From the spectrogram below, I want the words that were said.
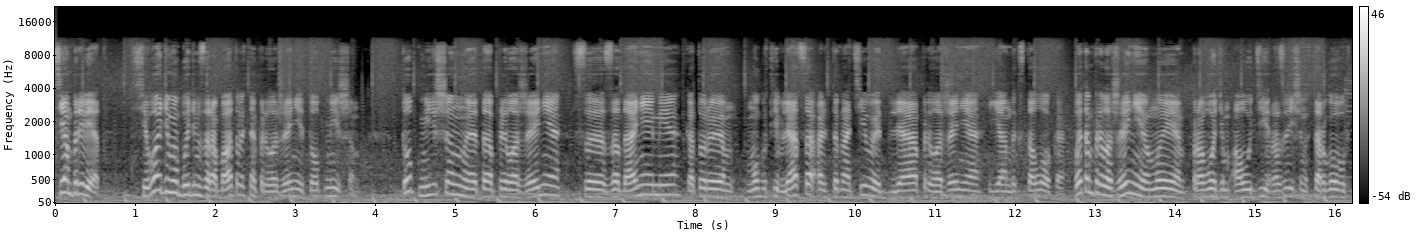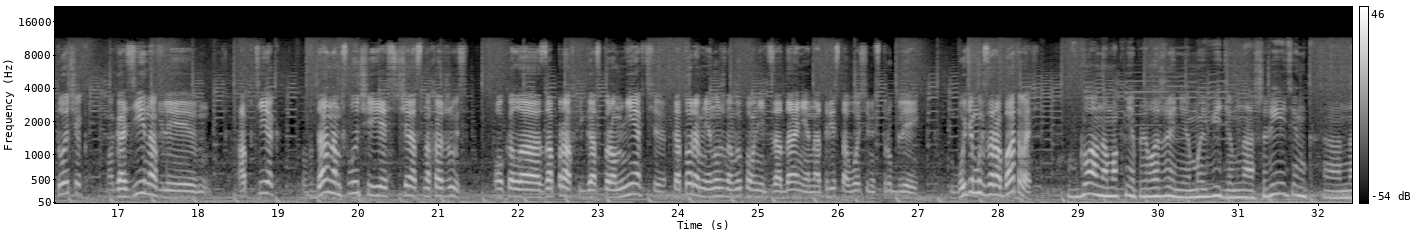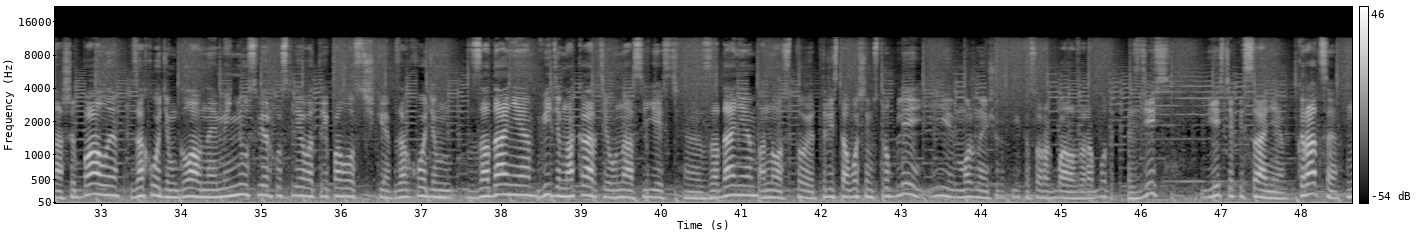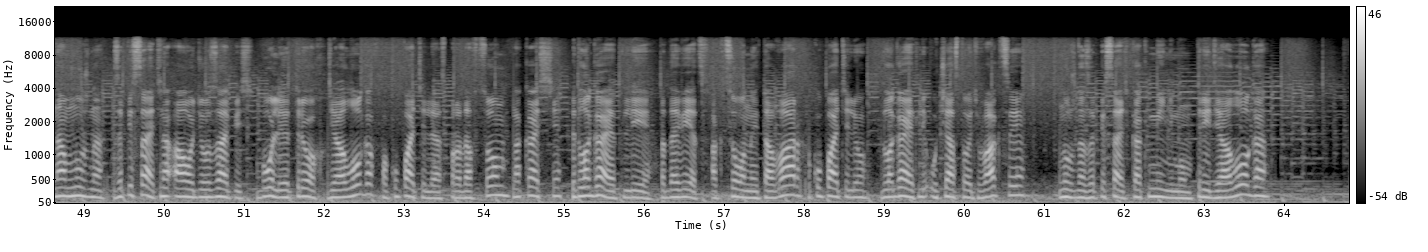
Всем привет! Сегодня мы будем зарабатывать на приложении Top Mission. Top Mission это приложение с заданиями, которые могут являться альтернативой для приложения Яндекс Толока. В этом приложении мы проводим аудит различных торговых точек, магазинов или аптек. В данном случае я сейчас нахожусь около заправки Газпром нефть, в которой мне нужно выполнить задание на 380 рублей. Будем их зарабатывать? В главном окне приложения мы видим наш рейтинг, э, наши баллы. Заходим в главное меню сверху слева, три полосочки. Заходим в задание. Видим на карте у нас есть э, задание. Оно стоит 380 рублей и можно еще каких-то 40 баллов заработать. Здесь есть описание. Вкратце, нам нужно записать на аудиозапись более трех диалогов покупателя с продавцом на кассе. Предлагает ли продавец акционный товар покупателю, предлагает ли участвовать в акции. Нужно записать как минимум три диалога.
